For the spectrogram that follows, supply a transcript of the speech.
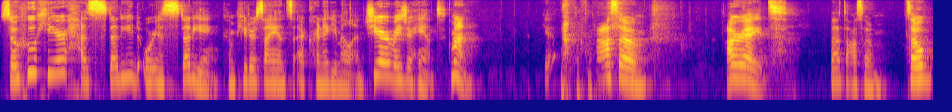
So, who here has studied or is studying computer science at Carnegie Mellon? Cheer, raise your hand. Come on. Yeah. awesome. All right. That's awesome. So,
